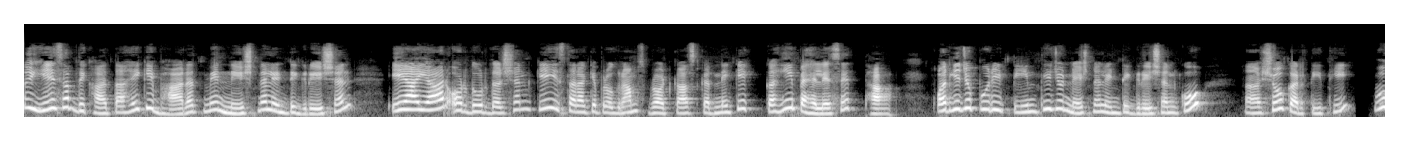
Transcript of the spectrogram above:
तो ये सब दिखाता है कि भारत में नेशनल इंटीग्रेशन एआईआर और दूरदर्शन के इस तरह के प्रोग्राम्स ब्रॉडकास्ट करने के कहीं पहले से था। और ये जो पूरी टीम थी, जो नेशनल इंटीग्रेशन को शो करती थी, वो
